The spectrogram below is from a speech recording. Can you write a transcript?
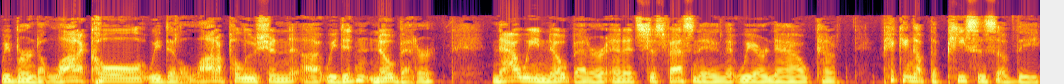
We burned a lot of coal. We did a lot of pollution. Uh, we didn't know better. Now we know better, and it's just fascinating that we are now kind of picking up the pieces of the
